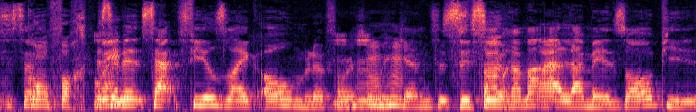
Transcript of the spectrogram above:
c'est ça. conforté Ça, fait- ça feels like home, le Force Awakens. C'est ça. vraiment Ouais. à la maison. Puis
